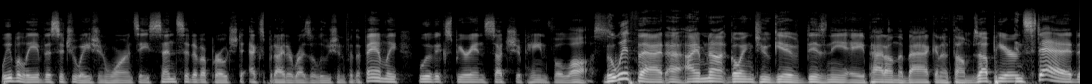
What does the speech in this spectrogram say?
we believe the situation warrants a sensitive approach to expedite a resolution for the family who have experienced such a painful loss. But with that, I am not going to give Disney a pat on the back and a thumbs up here. Instead,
